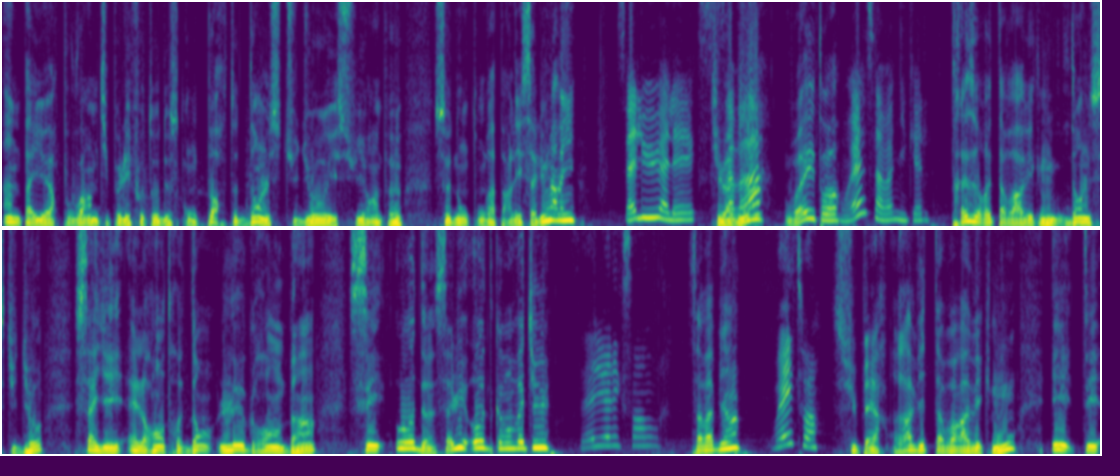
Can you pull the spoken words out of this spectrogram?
Empire pour voir un petit peu les photos de ce qu'on porte dans le studio et suivre un peu ce dont on va parler. Salut Marie, Salut Alex, tu ça vas va bien Ouais et toi Ouais, ça va, nickel. Très heureux de t'avoir avec nous dans le studio. Ça y est, elle rentre dans le grand bain. C'est Aude. Salut Aude, comment vas-tu Salut Alexandre. Ça va bien Ouais, et toi Super, ravi de t'avoir avec nous. Et t'es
